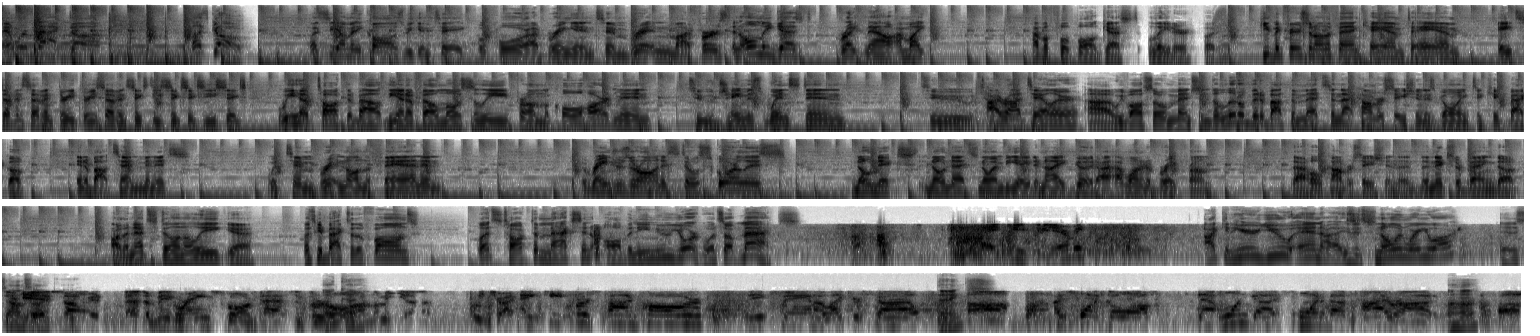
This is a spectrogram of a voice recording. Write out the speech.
And we're back, duh. Let's go. Let's see how many calls we can take before I bring in Tim Britton, my first and only guest right now. I might have a football guest later, but Keith McPherson on the fan, KM to AM, 877 337 6666. We have talked about the NFL mostly from Mecole Hardman to Jameis Winston to Tyrod Taylor. Uh, we've also mentioned a little bit about the Mets, and that conversation is going to kick back up in about 10 minutes with Tim Britton on the fan. And the Rangers are on. It's still scoreless. No Knicks, no Nets, no NBA tonight. Good. I, I wanted a break from that whole conversation. The, the Knicks are banged up. Are the Nets still in the league? Yeah. Let's get back to the phones. Let's talk to Max in Albany, New York. What's up, Max? Hey, Keith, can you hear me? I can hear you. And uh, is it snowing where you are? It sounds yeah, like. sorry. There's a big rainstorm passing through. Okay. Hold on, let me uh, let me try. Hey, Keith, first time caller, big fan. I like your style. Thanks. Uh, I just want to go off that one guy's point about Tyrod. Uh huh. Uh,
